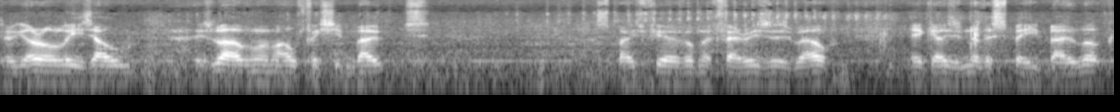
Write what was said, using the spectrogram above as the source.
So we've got all these old, there's a lot of them old fishing boats. I suppose a few of them are ferries as well. Here goes another speedboat, look.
